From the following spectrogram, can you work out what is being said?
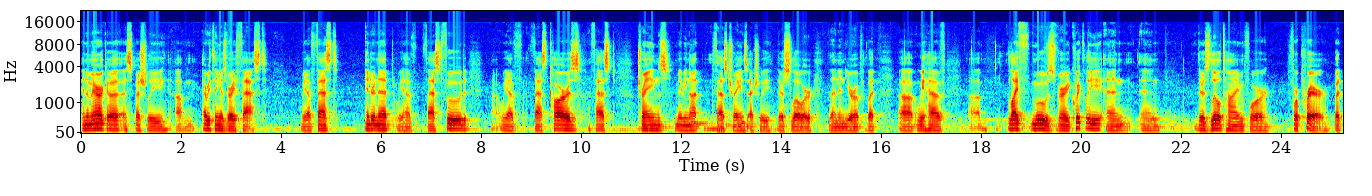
in America, especially, um, everything is very fast. We have fast internet, we have fast food, uh, we have fast cars, fast trains. Maybe not fast trains. Actually, they're slower than in Europe. But uh, we have uh, life moves very quickly, and and there's little time for for prayer. But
